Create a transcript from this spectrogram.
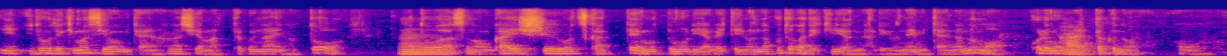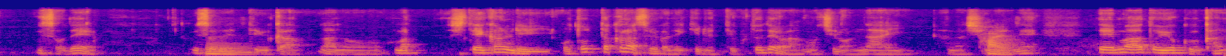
移動できますよみたいな話は全くないのと、あとはその外周を使ってもっと盛り上げていろんなことができるようになるよねみたいなのも、これも全くの嘘で、はい、嘘でっていうか、あのま、指定管理を取ったからそれができるっていうことではもちろんない話でね。はい、で、まあ、あとよくか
